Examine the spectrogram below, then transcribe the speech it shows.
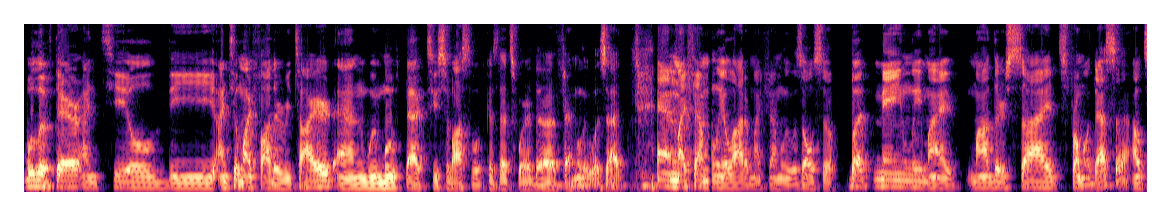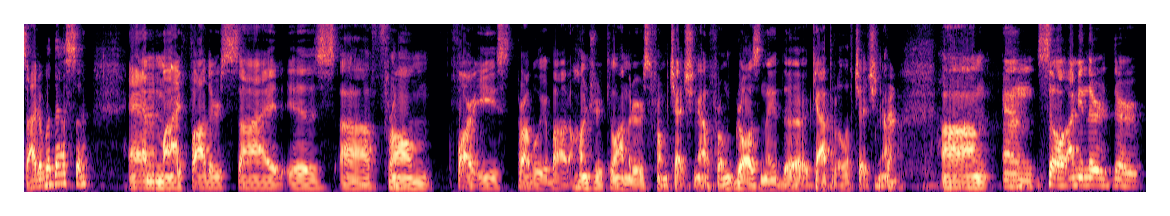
we lived there until the until my father retired and we moved back to Sebastopol because that's where the family was at. And my family, a lot of my family was also, but mainly my mother's side is from Odessa, outside of Odessa, and my father's side is uh, from far east, probably about 100 kilometers from Chechnya, from Grozny, the capital of Chechnya. Okay. Um, and so, I mean, they're they're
